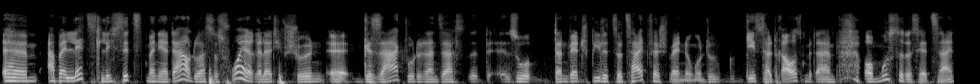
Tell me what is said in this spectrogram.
Ähm, aber letztlich sitzt man ja da und du hast das vorher relativ schön äh, gesagt, wo du dann sagst, äh, so, dann werden Spiele zur Zeitverschwendung und du gehst halt raus mit einem, oh, musste das jetzt sein?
